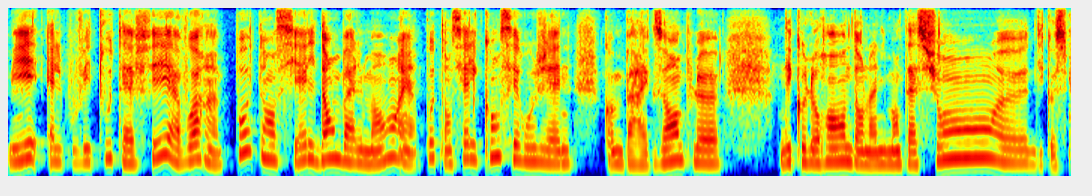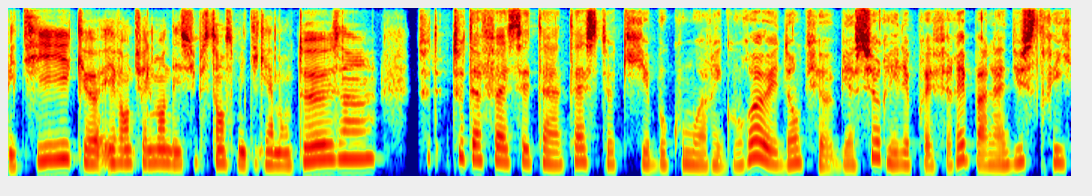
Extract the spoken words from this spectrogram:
mais elle pouvait tout à fait avoir un potentiel d'emballement et un potentiel cancérogène, comme par exemple euh, des colorants dans l'alimentation, euh, des cosmétiques, éventuellement des substances médicamenteuses. Tout, tout à fait, c'est un test qui est beaucoup moins rigoureux et donc bien sûr il est préféré par l'industrie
